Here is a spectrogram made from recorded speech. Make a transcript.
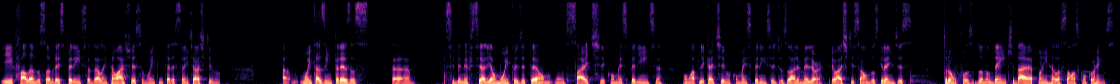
e falando sobre a experiência dela. Então eu acho isso muito interessante. Eu acho que ah, muitas empresas é, se beneficiariam muito de ter um, um site com uma experiência ou um aplicativo com uma experiência de usuário melhor. Eu acho que isso é um dos grandes trunfos do Nubank e da Apple em relação às concorrentes.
